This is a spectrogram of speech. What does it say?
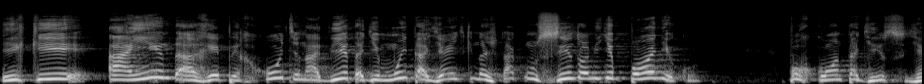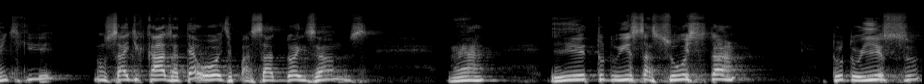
e que ainda repercute na vida de muita gente que ainda está com síndrome de pânico, por conta disso. Gente que não sai de casa até hoje, passado dois anos, né? E tudo isso assusta, tudo isso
